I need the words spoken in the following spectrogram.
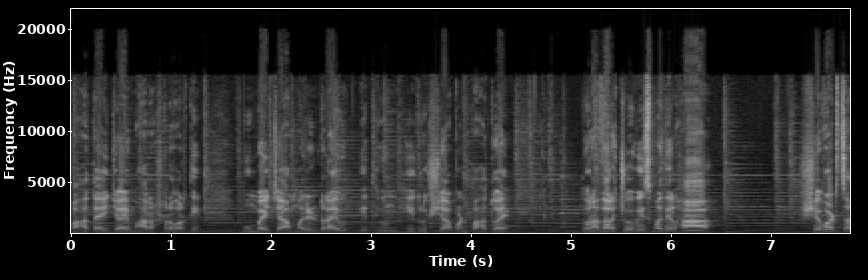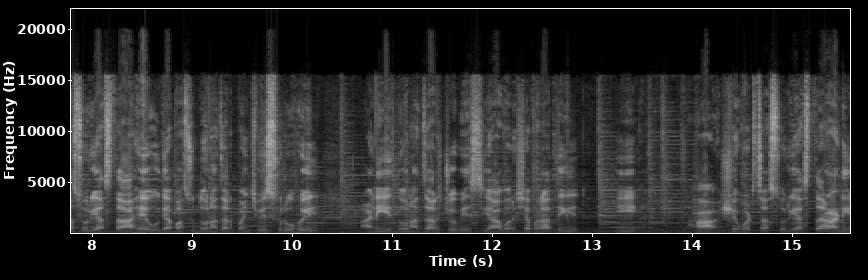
पाहताय जय महाराष्ट्रावरती. मुंबईच्या मरीन ड्राईव्ह इथून ही दृश्य आपण पाहतोय. दोन हजार चोवीसमधील हा शेवटचा सूर्यास्त आहे. उद्यापासून दोन हजार पंचवीस सुरू होईल आणि दोन हजार चोवीस या वर्षभरातील ही हा शेवटचा सूर्यास्त आणि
